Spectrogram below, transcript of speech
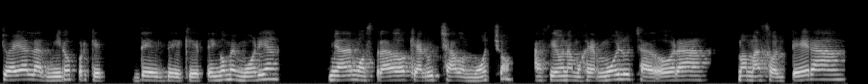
yo a ella la admiro porque desde que tengo memoria me ha demostrado que ha luchado mucho, ha sido una mujer muy luchadora, mamá soltera,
